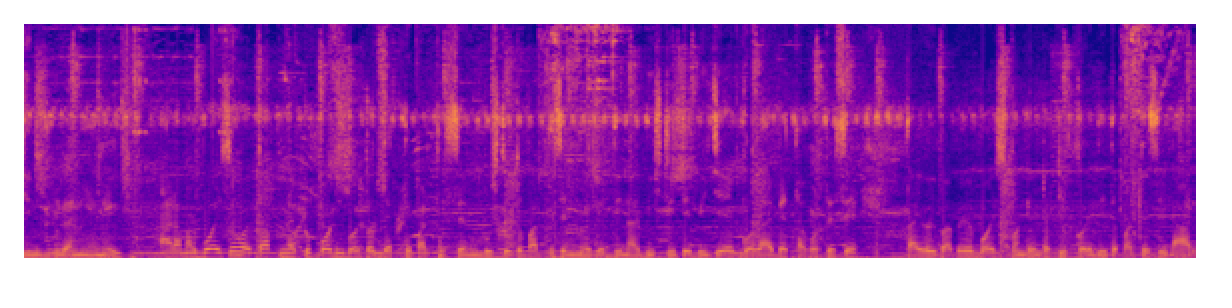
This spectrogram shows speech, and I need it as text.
জিনিসগুলো নিয়ে নেই। আর আমার বয়সে হয়তো আপনারা একটু পরিবর্তন দেখতে পারতেছেন বুঝতে তো পারতেছেন মেঘের দিন আর বৃষ্টিতে ভিজে গলায় ব্যথা করতেছে। তাই ওইভাবে ভয়েস কন্টেন্টটা ঠিক করে দিতে পারতেছি না। আর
